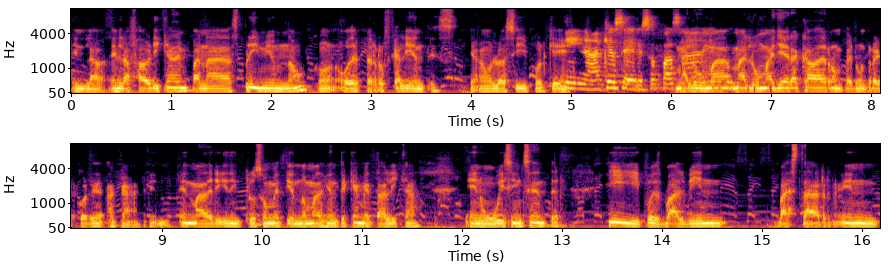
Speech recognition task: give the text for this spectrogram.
en la, en la fábrica de empanadas premium, ¿no? Con, o de perros calientes, llamémoslo así, porque... Ni nada que hacer, eso pasa. Maluma, Maluma ayer acaba de romper un récord acá en, en, Madrid, incluso metiendo más gente que Metallica en un Wishing Center. Y pues Balvin va a estar en,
